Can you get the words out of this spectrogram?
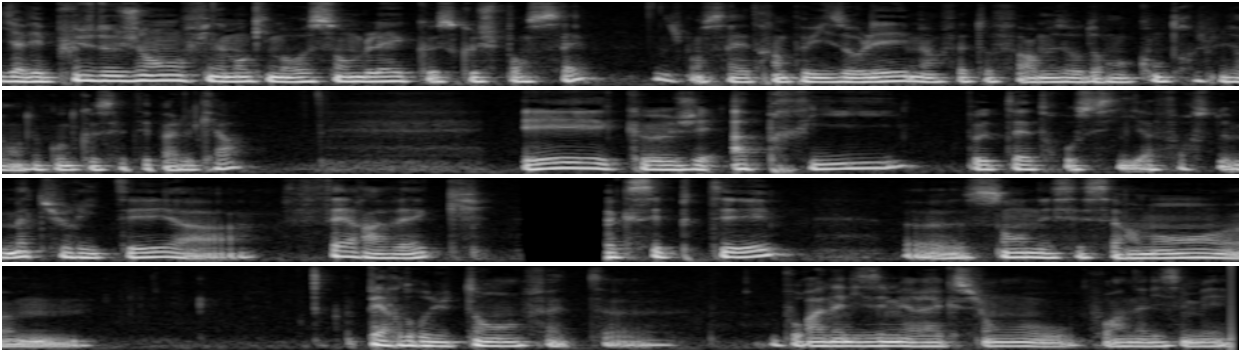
il y avait plus de gens finalement qui me ressemblaient que ce que je pensais. Je pensais être un peu isolé, mais en fait au fur et à mesure de rencontres, je me suis rendu compte que c'était pas le cas. Et que j'ai appris peut-être aussi à force de maturité à faire avec, accepter euh, sans nécessairement euh, perdre du temps en fait euh, pour analyser mes réactions ou pour analyser mes,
